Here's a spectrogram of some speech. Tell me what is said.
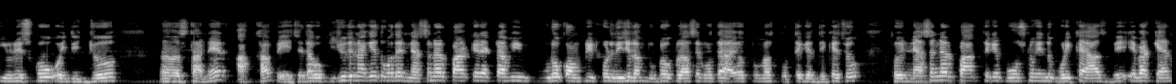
ইউনেস্কো ঐতিহ্য স্থানের আখ্যা পেয়েছে। দেখো, কিছুদিন আগে তোমাদের ন্যাশনাল পার্কের একটা আমি পুরো কমপ্লিট করে দিয়েছিলাম, দুটো ক্লাসের মধ্যে আয়ো তোমরা প্রত্যেকে দেখেছ। তো ন্যাশনাল পার্ক থেকে প্রশ্ন কিন্তু পরীক্ষায় আসবে। এবার কেন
